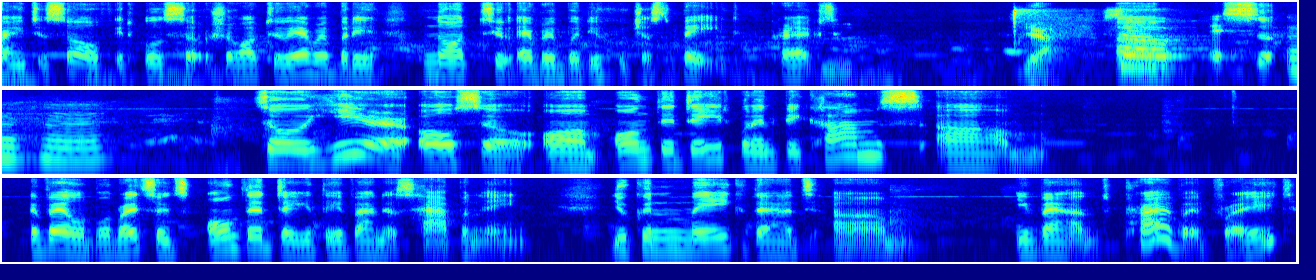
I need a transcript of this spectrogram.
trying to solve, it will so- show up to everybody, not to everybody who just paid, correct? Mhm. Yeah, so. Um, so, mhm. so here also um, on the date when it becomes um, available, right? So it's on the date the event is happening. You can make that um, event private, right?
